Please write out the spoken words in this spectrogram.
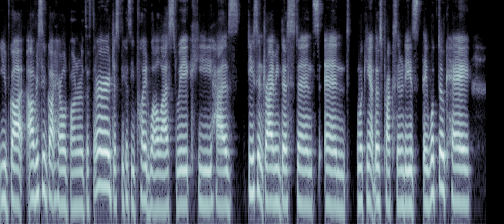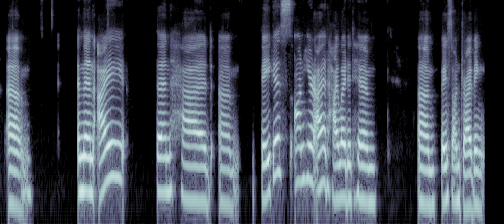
you've got obviously you've got Harold Varner the third, just because he played well last week. He has decent driving distance, and looking at those proximities, they looked okay. Um, and then I then had um, Vegas on here. I had highlighted him um, based on driving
